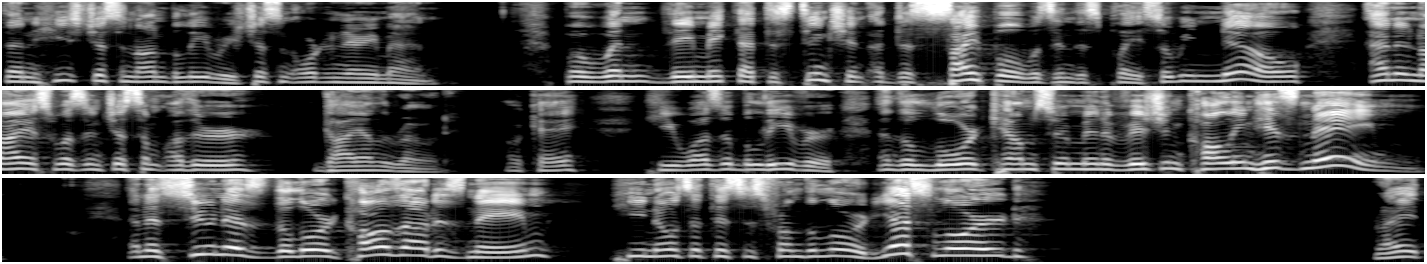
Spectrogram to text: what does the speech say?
then he's just an unbeliever, he's just an ordinary man. But when they make that distinction, a disciple was in this place. So we know Ananias wasn't just some other guy on the road, okay? He was a believer, and the Lord comes to him in a vision calling his name. And as soon as the Lord calls out his name, he knows that this is from the Lord. Yes, Lord. Right?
